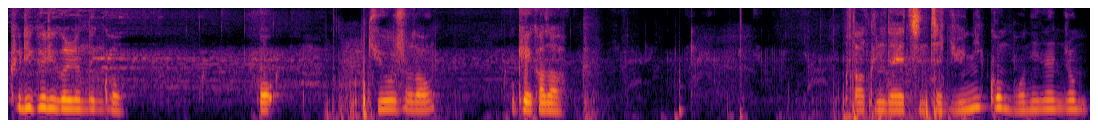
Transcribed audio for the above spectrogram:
그리그리 관련된 거 어? 듀오 쇼다운? 오케이 가자 아 근데 진짜 유니콘 본인은 좀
